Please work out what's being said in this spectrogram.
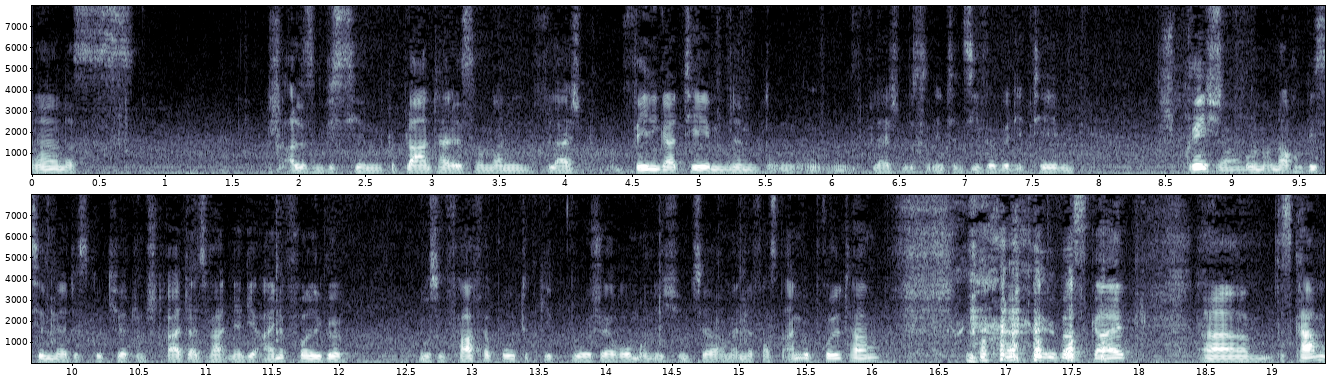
Ne? Dass alles ein bisschen geplanter ist und man vielleicht weniger Themen nimmt und, und, vielleicht ein bisschen intensiver über die Themen spricht ja. und, und, auch ein bisschen mehr diskutiert und streitet. Also wir hatten ja die eine Folge, wo es um Fahrverbote gibt, wo Jerome und ich uns ja am Ende fast angebrüllt haben über Skype. Ähm, das kam,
